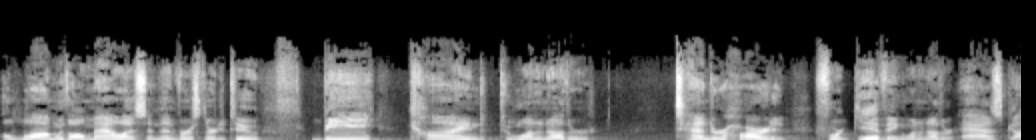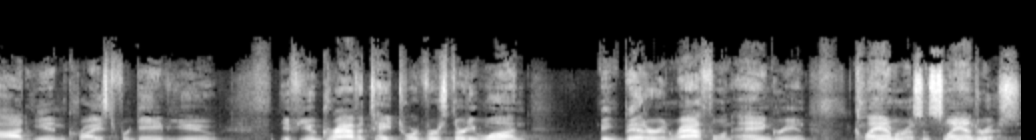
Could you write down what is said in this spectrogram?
along with all malice. And then verse 32 Be kind to one another, tender hearted, forgiving one another, as God in Christ forgave you. If you gravitate toward verse 31, being bitter and wrathful and angry and clamorous and slanderous,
